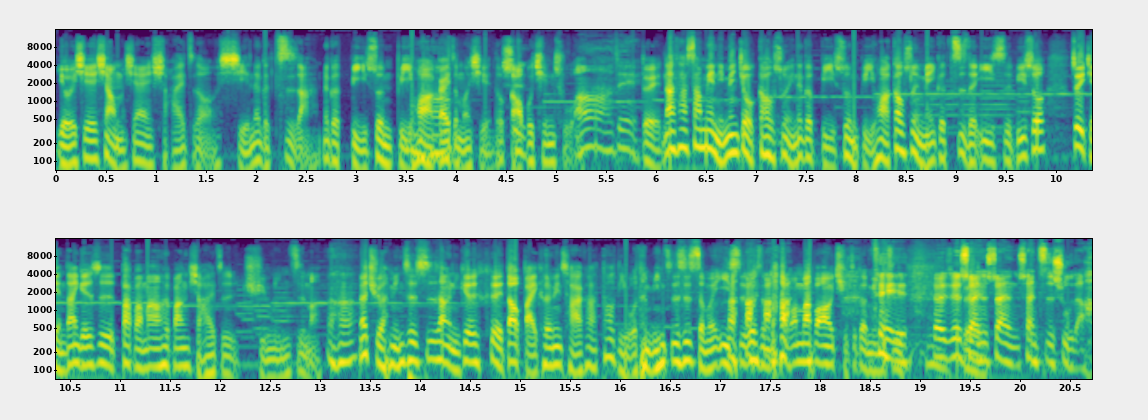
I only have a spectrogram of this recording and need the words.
有一些像我们现在小孩子哦写那个字啊，那个笔顺笔画该怎么写都搞不清楚啊。啊，对，对，那它上面里面就有告诉你那个笔顺笔画，告诉你每一个字的意思。比如说最简单一个就是爸爸妈妈会帮小孩子取名字嘛，嗯，那取完名字，事实上你可以可以到百科里面查看，到底我的名字是什么意思？为什么爸爸妈妈帮我取这个名对字？，对这算对算算字数的啊，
